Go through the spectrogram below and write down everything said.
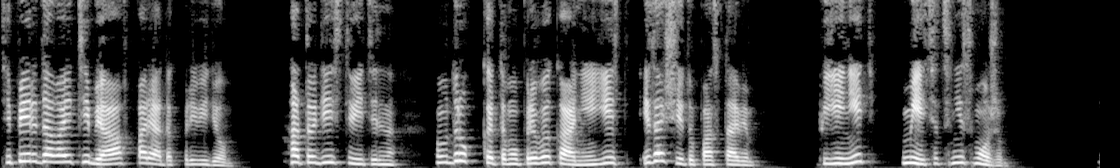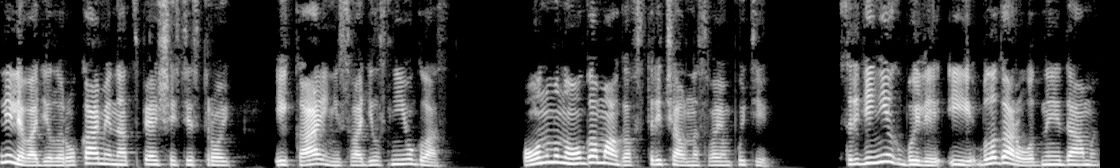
Теперь давай тебя в порядок приведем. А то действительно, вдруг к этому привыкание есть и защиту поставим. Пьянеть месяц не сможем. Лиля водила руками над спящей сестрой, и Кай не сводил с нее глаз. Он много магов встречал на своем пути. Среди них были и благородные дамы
